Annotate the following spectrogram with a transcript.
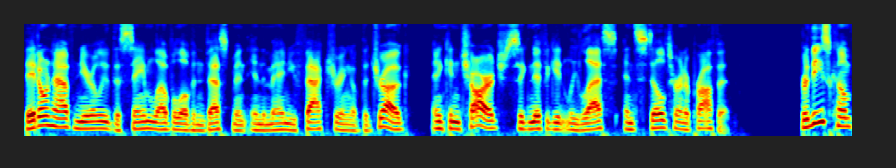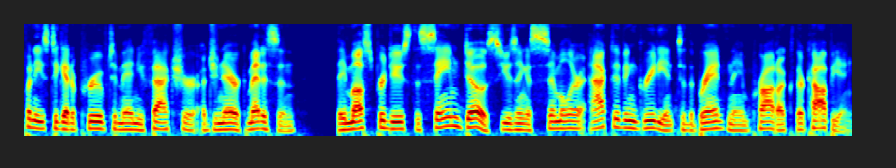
They don't have nearly the same level of investment in the manufacturing of the drug and can charge significantly less and still turn a profit. For these companies to get approved to manufacture a generic medicine, they must produce the same dose using a similar active ingredient to the brand name product they're copying.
